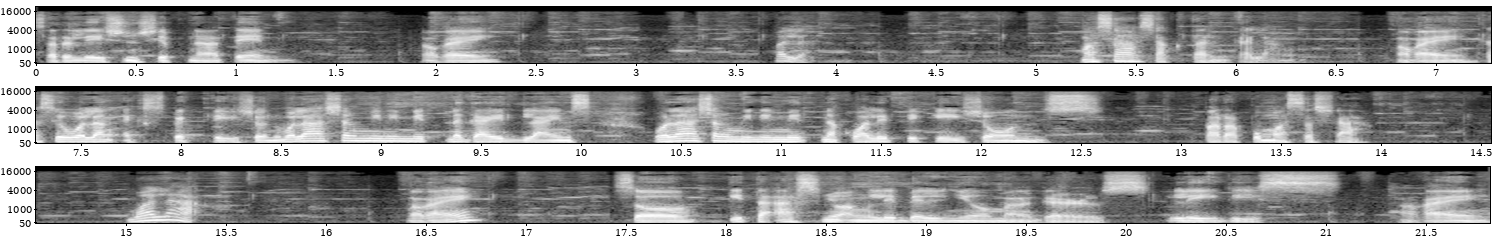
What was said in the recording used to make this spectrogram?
sa relationship natin. Okay? Wala. Masasaktan ka lang. Okay? Kasi walang expectation. Wala siyang minimit na guidelines. Wala siyang minimit na qualifications para pumasa siya. Wala. Okay? So, itaas nyo ang level nyo mga girls, ladies. Okay?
